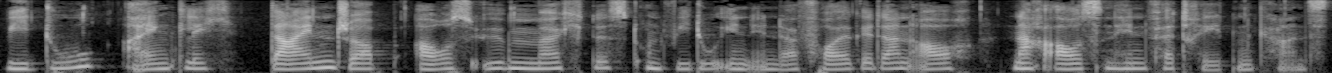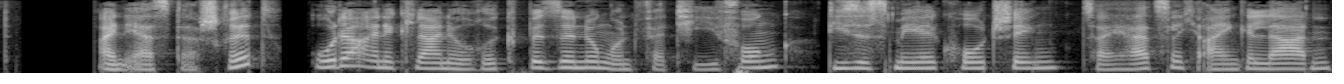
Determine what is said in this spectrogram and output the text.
wie du eigentlich deinen Job ausüben möchtest und wie du ihn in der Folge dann auch nach außen hin vertreten kannst. Ein erster Schritt oder eine kleine Rückbesinnung und Vertiefung dieses Mail-Coaching, sei herzlich eingeladen,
